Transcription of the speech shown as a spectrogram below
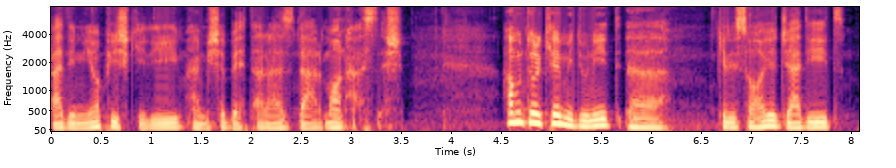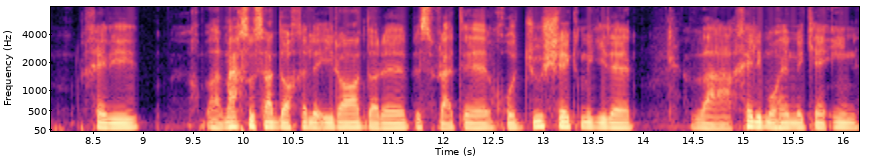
قدیمی ها پیشگیری همیشه بهتر از درمان هستش. همونطور که می‌دونید کلیساهای جدید خیلی مخصوصا داخل ایران داره به صورت خودجوش شکل می‌گیره و خیلی مهمه که این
